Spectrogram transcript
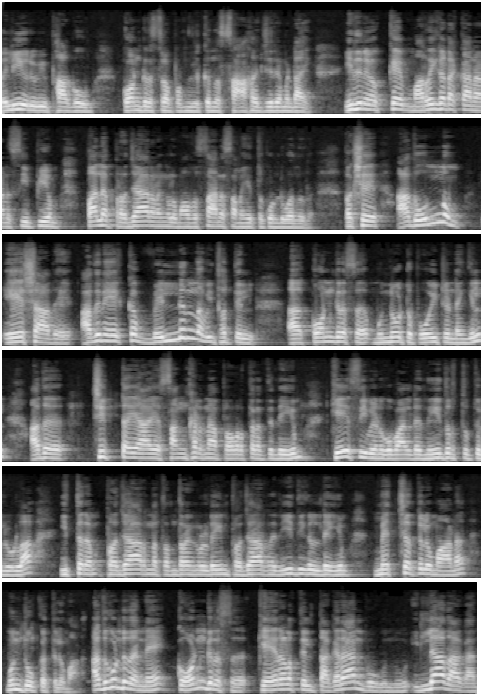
വലിയൊരു വിഭാഗവും കോൺഗ്രസിനൊപ്പം നിൽക്കുന്ന സാഹചര്യമുണ്ടായി. ഇതിനെയൊക്കെ മറികടക്കാനാണ് സി പി എം പല പ്രചാരണങ്ങളും അവസാന സമയത്ത് കൊണ്ടുവന്നത്. പക്ഷേ അതൊന്നും ഏശാതെ അതിനെയൊക്കെ വെല്ലുന്ന വിധത്തിൽ കോൺഗ്രസ് മുന്നോട്ട് പോയിട്ടുണ്ടെങ്കിൽ അത് ചിട്ടയായ സംഘടനാ പ്രവർത്തനത്തിന്റെയും കെ സി വേണുഗോപാലിന്റെ നേതൃത്വത്തിലുള്ള ഇത്തരം പ്രചാരണ തന്ത്രങ്ങളുടെയും പ്രചാരണ രീതികളുടെയും മെച്ചത്തിലുമാണ് മുൻതൂക്കത്തിലുമാണ്. അതുകൊണ്ട് തന്നെ കോൺഗ്രസ് കേരളത്തിൽ തകരാൻ പോകുന്നു ഇല്ലാതാകാൻ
